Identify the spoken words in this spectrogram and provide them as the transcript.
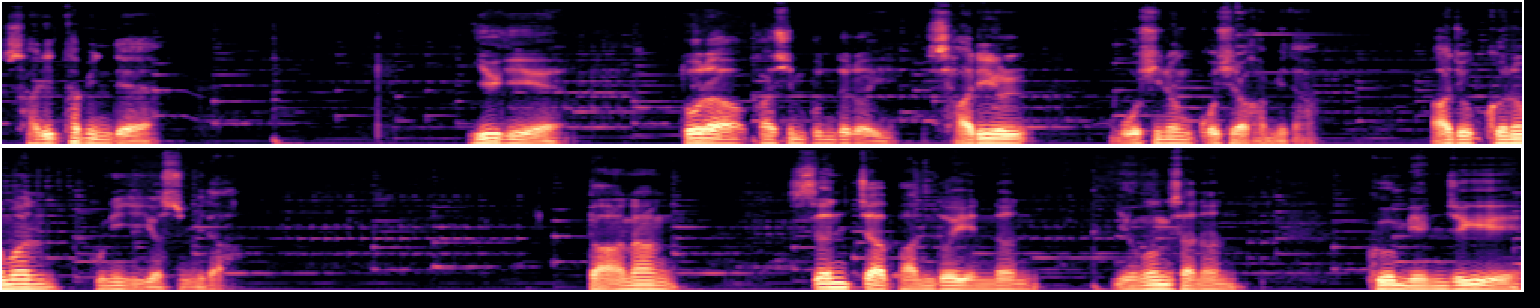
사리탑인데 여기에 돌아가신 분들의 사리를 모시는 곳이라고 합니다. 아주 근엄한 분위기였습니다. 다낭 선자 반도에 있는 영흥사는 그 면적이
